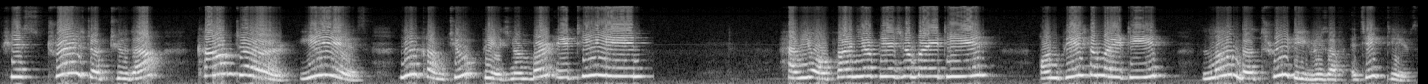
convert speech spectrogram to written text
She stretched up to the counter. Yes. Now come to page number 18. Have you opened your page number 18? On page number 18, learn the three degrees of adjectives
